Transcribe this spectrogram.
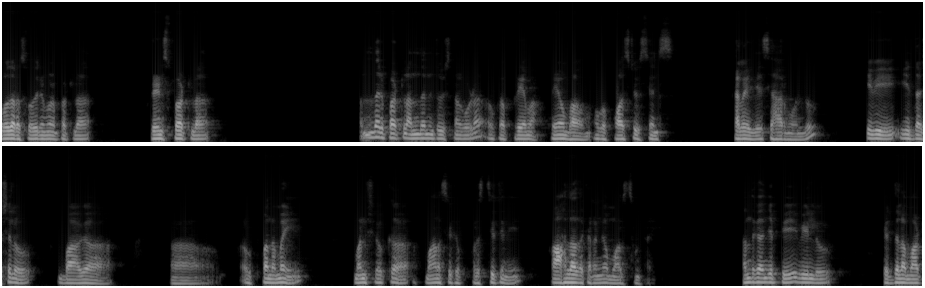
సోదర సోదరిమణుల పట్ల ఫ్రెండ్స్ పట్ల అందరి పట్ల అందరిని చూసినా కూడా ఒక ప్రేమ ప్రేమభావం ఒక పాజిటివ్ సెన్స్ కలగజేసే హార్మోన్లు. ఇవి ఈ దశలో బాగా ఉత్పన్నమై మనిషి యొక్క మానసిక పరిస్థితిని ఆహ్లాదకరంగా మారుస్తుంటాయి. అందుకని చెప్పి వీళ్ళు పెద్దల మాట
